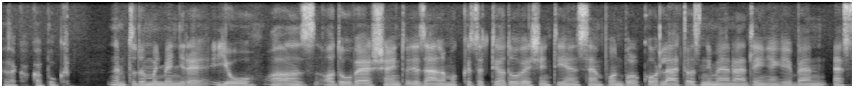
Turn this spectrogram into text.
ezek a kapuk nem tudom, hogy mennyire jó az adóversenyt, vagy az államok közötti adóversenyt ilyen szempontból korlátozni, mert hát lényegében ez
